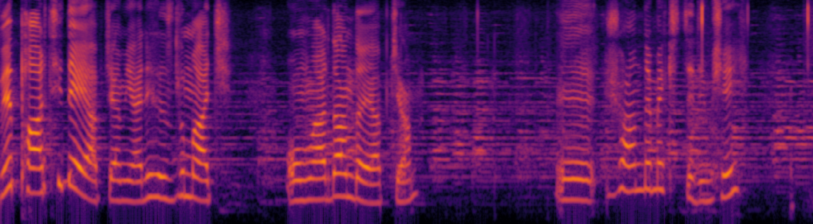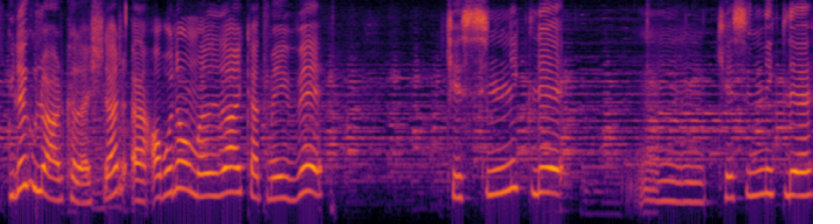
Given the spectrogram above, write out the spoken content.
Ve parti de yapacağım yani hızlı maç. Onlardan da yapacağım. Ee, şu an demek istediğim şey güle güle arkadaşlar. Ee, abone olmayı, like atmayı ve kesinlikle hmm, kesinlikle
